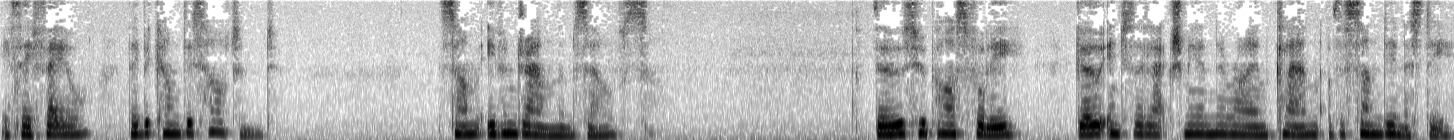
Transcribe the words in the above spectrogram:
If they fail, they become disheartened. Some even drown themselves. Those who pass fully go into the Lakshmi and Narayan clan of the Sun dynasty.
